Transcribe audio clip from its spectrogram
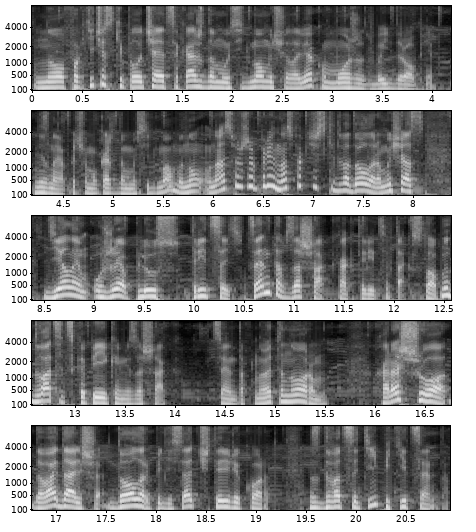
Но фактически, получается, каждому седьмому человеку может быть дропнет. Не знаю, почему каждому седьмому. Но у нас уже, блин, у нас фактически 2 доллара. Мы сейчас делаем уже плюс 30 центов за шаг. Как 30? Так, стоп. Ну, 20 с копейками за шаг центов, но это норм. Хорошо, давай дальше. Доллар 54 рекорд. С 25 центов.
